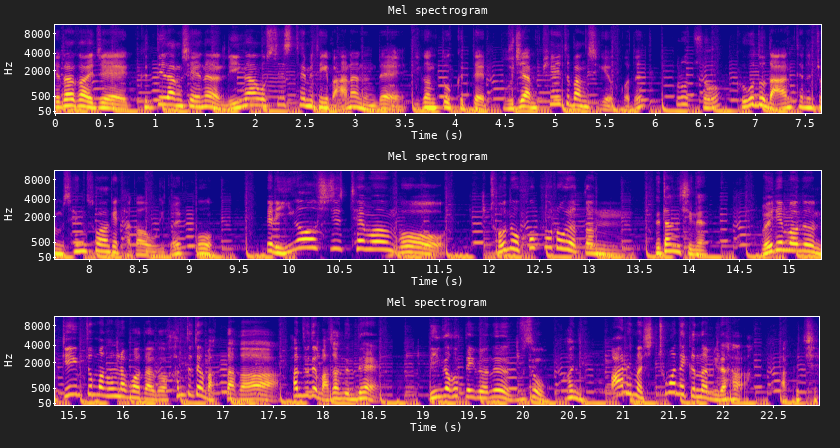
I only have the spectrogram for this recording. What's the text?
게다가 이제 그때 당시에는 링아웃 시스템이 되게 많았는데 이건 또 그때 무제한 필드 방식이었거든. 그렇죠 그것도 나한테는 좀 생소하게 다가오기도 했고 근데 링아웃 시스템은 뭐 저는 호불호였던 그 당시는 왜냐면은 게임 좀만 하려고 하다가 한두 대 맞다가 한두 대 맞았는데 링아웃 되면은 무슨 한 빠르면 10초 만에 끝납니다 아 그치.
